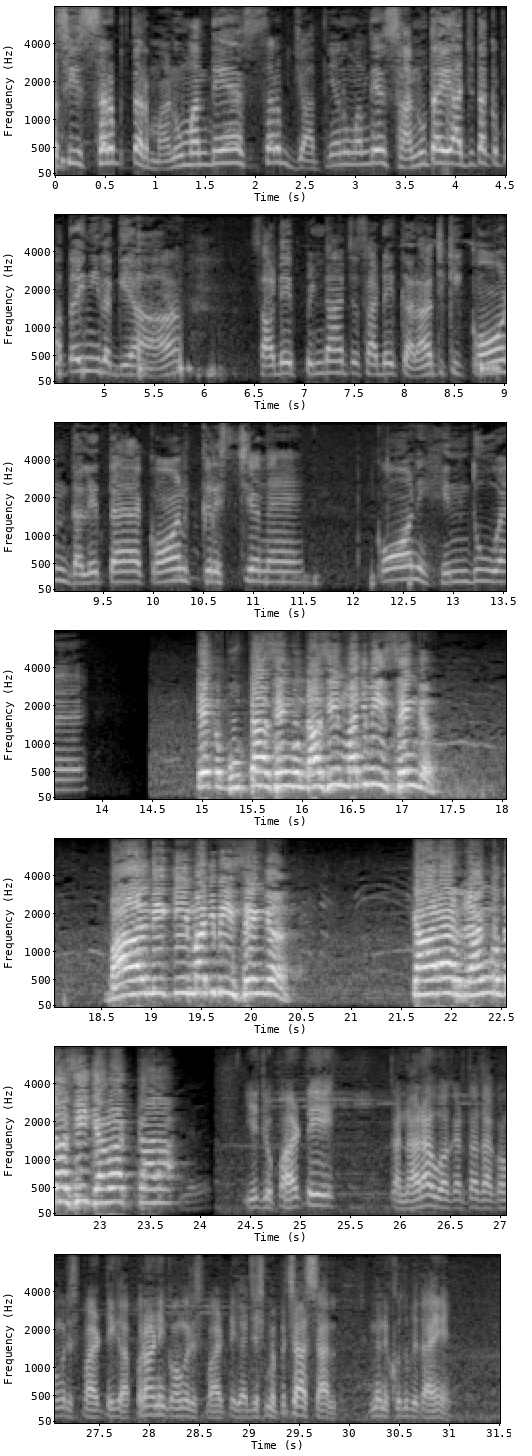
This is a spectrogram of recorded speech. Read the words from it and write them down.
ਅਸੀਂ ਸਰਬ ਧਰਮਾਂ ਨੂੰ ਮੰਨਦੇ ਆ ਸਰਬ ਜਾਤੀਆਂ ਨੂੰ ਮੰਨਦੇ ਹਾਂ। ਸਾਨੂੰ ਤਾਂ ਇਹ ਅੱਜ ਤੱਕ ਪਤਾ ਹੀ ਨਹੀਂ ਲੱਗਿਆ ਸਾਡੇ ਪਿੰਡਾਂ 'ਚ, ਸਾਡੇ ਘਰਾਂ 'ਚ ਕਿ ਕੌਣ ਦਲਿਤ ਹੈ, ਕੌਣ ਕ੍ਰਿਸਚੀਅਨ ਹੈ, ਕੌਣ ਹਿੰਦੂ ਹੈ। ਇੱਕ ਬੂਟਾ ਸਿੰਘ ਹੁੰਦਾ ਸੀ ਮਜਬੀ ਸਿੰਘ। ਬਾਲਮੀਕੀ ਮਜਬੀ ਸਿੰਘ। काला रंग उदासी जमा काला। ये जो पार्टी का नारा हुआ करता था कांग्रेस पार्टी का, पुरानी कांग्रेस पार्टी का, जिसमें पचास साल मैंने खुद बिताए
